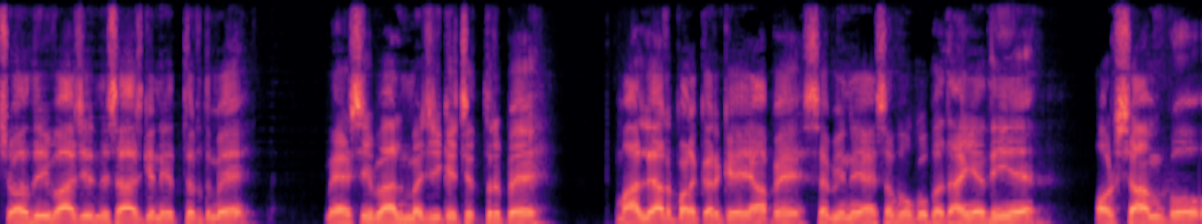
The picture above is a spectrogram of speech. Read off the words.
चौधरी वाजिद निसाज के नेतृत्व में महर्षि वाल्मीकि जी के चित्र पे माल्यार्पण करके यहाँ पे सभी ने सबों को बधाइयाँ दी हैं और शाम को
